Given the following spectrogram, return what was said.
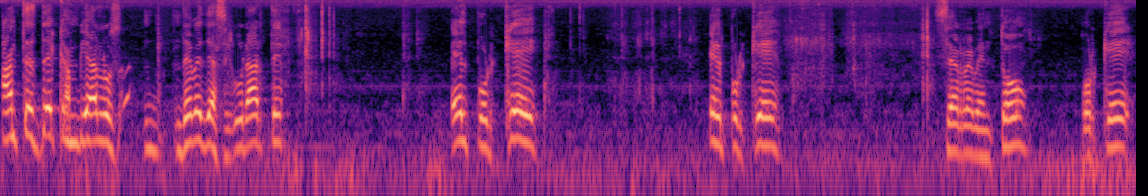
Antes de cambiarlos, debes de asegurarte el por qué, el por qué se reventó, por qué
